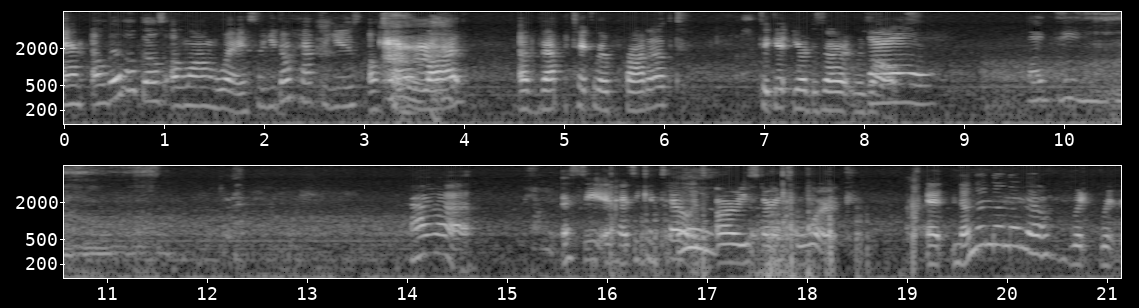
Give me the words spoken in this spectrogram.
And a little goes a long way, so you don't have to use a whole lot of that particular product to get your desired results. And see, and as you can tell, it's already starting to work. And no, no, no, no, no. We're, we're,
